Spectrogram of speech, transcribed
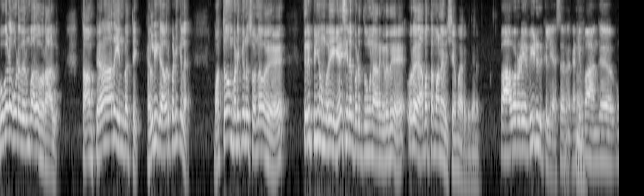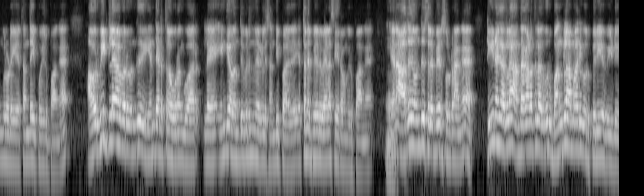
புகழை கூட விரும்பாத ஒரு ஆள். தாம் பெறாத இன்பத்தை. கல்விக்கு அவர் படிக்கலை. மற்றவன் படிக்கணும்னு சொன்னவர் திருப்பியும் போய் ஏசியில் படுத்துவங்கனாருங்கிறது ஒரு அபத்தமான விஷயமா இருக்குது எனக்கு. இப்போ அவருடைய வீடு இருக்கு இல்லையா சார்? கண்டிப்பா அங்க உங்களுடைய தந்தை போயிருப்பாங்க. அவர் வீட்ல அவர் வந்து எந்த இடத்துல உறங்குவார்? இல்ல எங்க வந்து விருந்தினர்களை சந்திப்பாரு? எத்தனை பேர் வேலை செய்யறவங்க இருப்பாங்க. ஏன்னா அது வந்து சில பேர் சொல்றாங்க டி நகர்ல அந்த காலத்துல அது ஒரு பங்களா மாதிரி ஒரு பெரிய வீடு.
